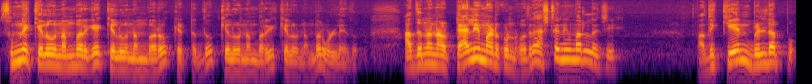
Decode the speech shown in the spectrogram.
ಸುಮ್ಮನೆ ಕೆಲವು ನಂಬರ್ಗೆ ಕೆಲವು ನಂಬರು ಕೆಟ್ಟದ್ದು, ಕೆಲವು ನಂಬರ್ಗೆ ಕೆಲವು ನಂಬರ್ ಒಳ್ಳೆಯದು ಅದನ್ನು ನಾವು ಟ್ಯಾಲಿ ಮಾಡ್ಕೊಂಡು ಹೋದರೆ ಅಷ್ಟೇ ನ್ಯೂಮರಲಜಿ. ಅದಕ್ಕೇನು ಬಿಲ್ಡಪ್ಪು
